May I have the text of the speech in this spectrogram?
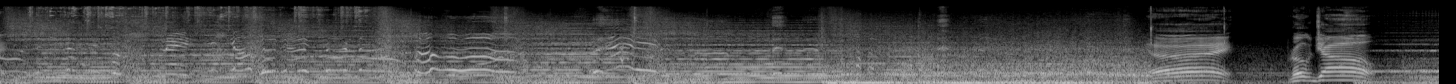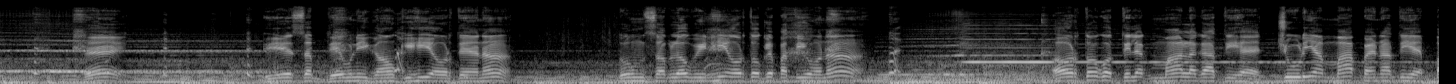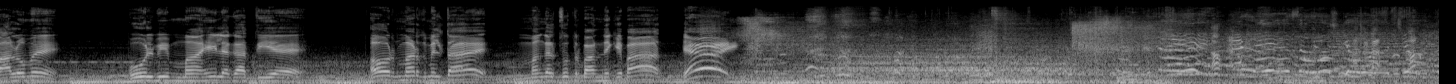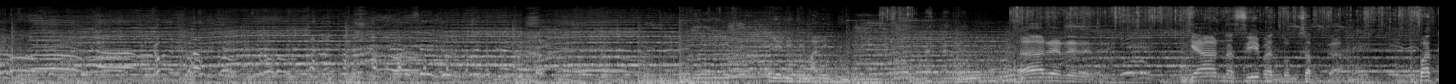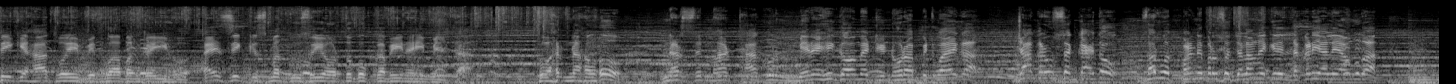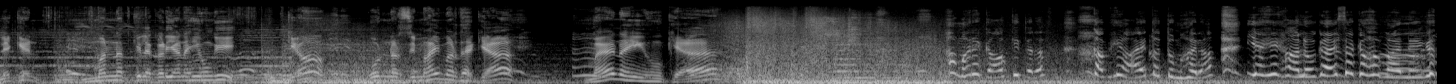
नहीं ए, रुक जाओ। ए, ये सब देवनी गाँव की ही औरतें हैं ना? तुम सब लोग इन्हीं औरतों के पति हो ना? औरतों को तिलक माँ लगाती है चूड़ियाँ माँ पहनाती है बालों में फूल भी माँ ही लगाती है। और मर्द मिलता है मंगलसूत्र बांधने के बाद। अरे रे रे रे। क्या नसीब है तुम सबका। पति के हाथ हुई विधवा बन गई हो। ऐसी किस्मत दूसरी औरतों को कभी नहीं मिलता। वरना हो नरसिम्हा ठाकुर मेरे ही गाँव में ढिंढोरा पिटवाएगा। जाकर उससे कह दो, ज़रूरत पड़ने पर उसे जलाने के लिए लकड़ियाँ ले आऊँगा। लेकिन मन्नत की लकड़ियाँ नहीं होंगी। क्यों? वो नरसिम्हा ही मर्द है क्या? मैं नहीं हूँ क्या? हमारे गाँव की तरफ़ कभी आए तो तुम्हारा यही हाल होगा, ऐसा कहा मालिक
